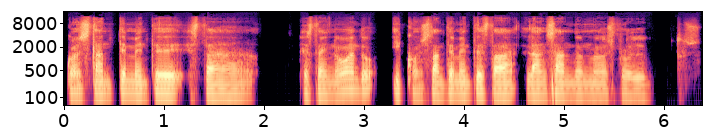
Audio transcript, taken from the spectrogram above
constantemente está, está innovando y constantemente está lanzando nuevos productos.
